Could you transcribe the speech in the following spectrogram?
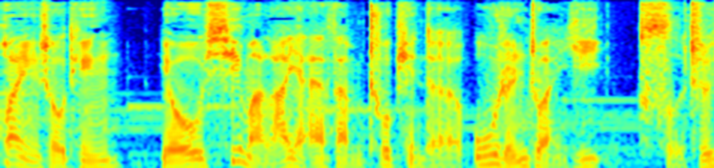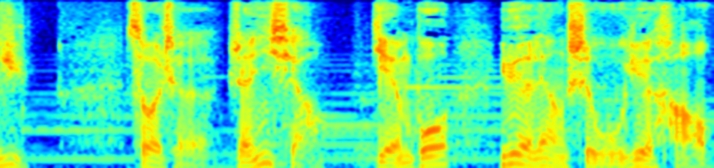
欢迎收听由喜马拉雅 FM 出品的《巫人传一死之欲》，作者任晓，演播月亮是五月好，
